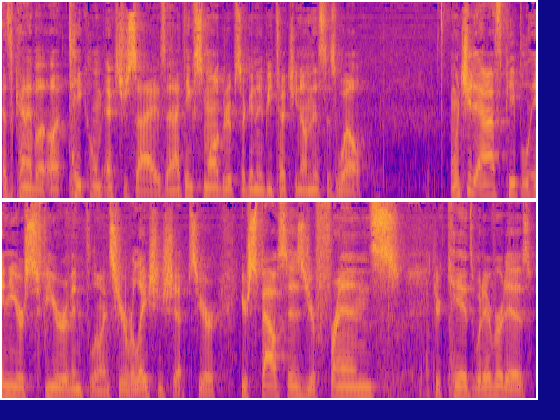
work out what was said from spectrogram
as kind of a, a take home exercise, and I think small groups are going to be touching on this as well. I want you to ask people in your sphere of influence, your relationships, your, your spouses, your friends, your kids, whatever it is,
